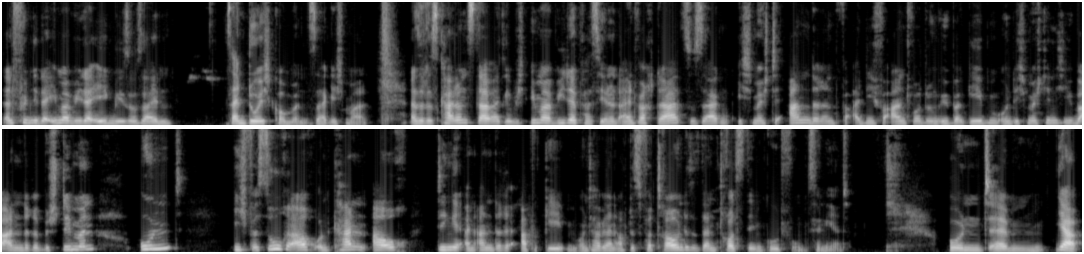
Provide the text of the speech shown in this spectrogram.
dann findet er immer wieder irgendwie so sein, sein Durchkommen, sag ich mal. Also das kann uns da, glaube ich, immer wieder passieren und einfach da zu sagen, ich möchte anderen die Verantwortung übergeben und ich möchte nicht über andere bestimmen und ich versuche auch und kann auch Dinge an andere abgeben und habe dann auch das Vertrauen, dass es dann trotzdem gut funktioniert. Und ähm, ja,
